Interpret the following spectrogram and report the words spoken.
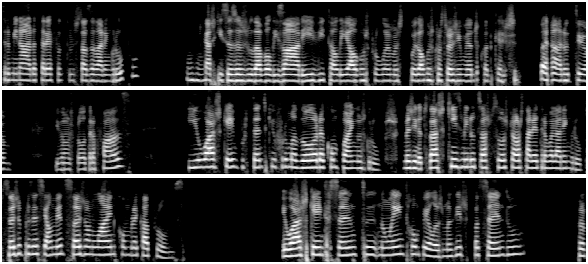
terminar a tarefa que tu lhes estás a dar em grupo, porque Uhum. acho que isso as ajuda a balizar e evita ali alguns problemas, depois alguns constrangimentos quando queres parar o tempo e vamos para outra fase. e eu acho que é importante que o formador acompanhe os grupos. Imagina, tu dás 15 minutos às pessoas para elas estarem a trabalhar em grupo, seja presencialmente, seja online com breakout rooms. Eu acho que é interessante, não é interrompê-las, mas ir passando para,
